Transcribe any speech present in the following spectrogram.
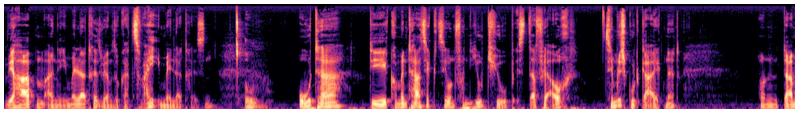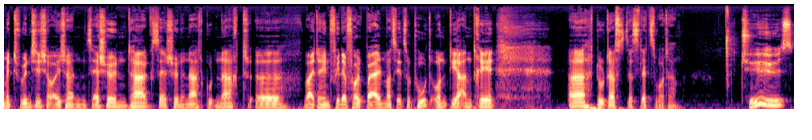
wir haben eine E-Mail-Adresse, wir haben sogar zwei E-Mail-Adressen. Oh. Oder die Kommentarsektion von YouTube ist dafür auch ziemlich gut geeignet. Und damit wünsche ich euch einen sehr schönen Tag, sehr schöne Nacht, gute Nacht, äh, weiterhin viel Erfolg bei allem, was ihr so tut. Und dir, André, äh, du darfst das letzte Wort haben. Tschüss.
